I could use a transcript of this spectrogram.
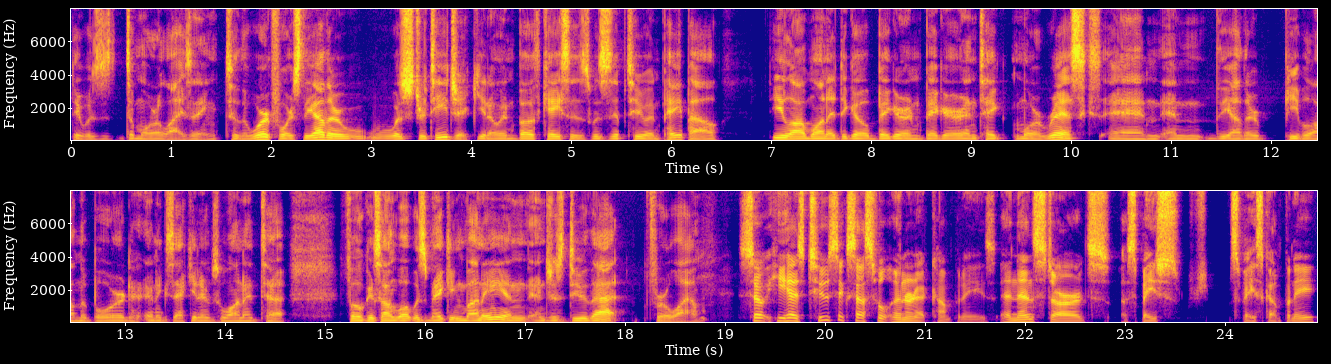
it was demoralizing to the workforce. The other was strategic. You know, in both cases with Zip2 and PayPal, Elon wanted to go bigger and bigger and take more risks, and and the other people on the board and executives wanted to focus on what was making money and and just do that for a while. So he has two successful internet companies and then starts a space space company,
